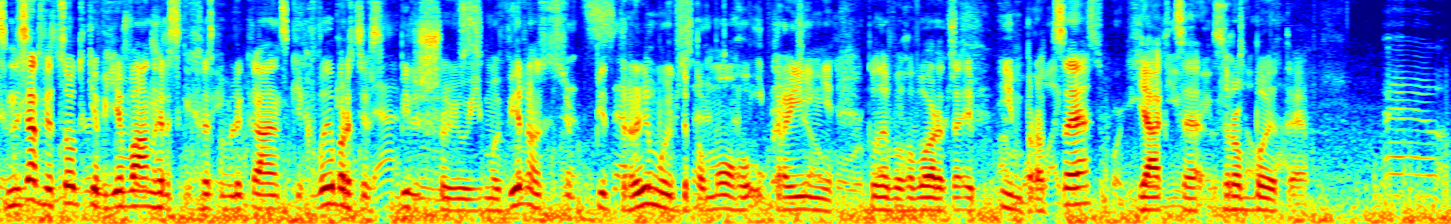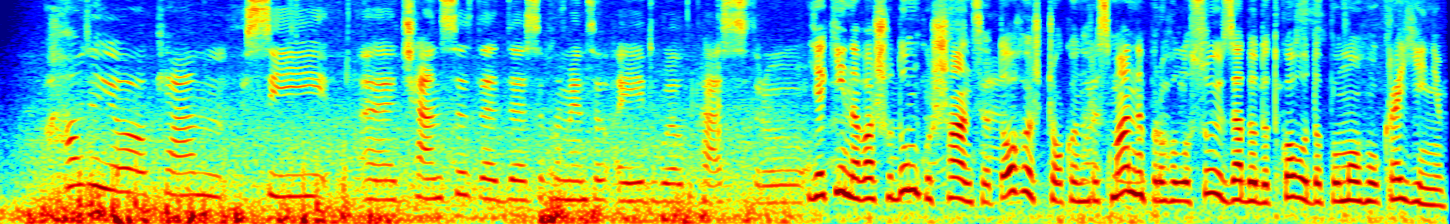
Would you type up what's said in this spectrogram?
70% євангельських республіканських виборців з більшою ймовірністю підтримують допомогу Україні, коли ви говорите їм про це, як це зробити. How do you can see uh, chances that the supplemental aid will pass through? Які на вашу думку шанси того, що конгресмени проголосують за додаткову допомогу Україні?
